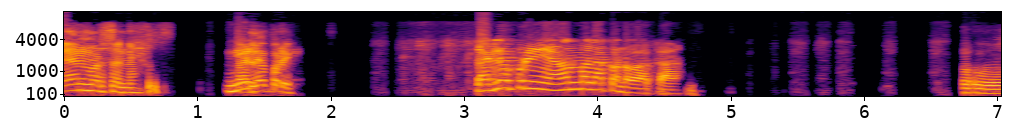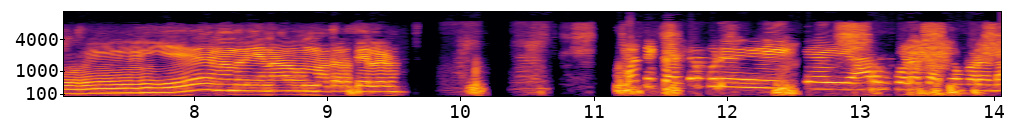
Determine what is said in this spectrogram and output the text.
ಏನ್ ಮಾಡ್ಸನೆ? ಕಡ್ಲೆಪುರಿ. ಕಡ್ಲೆಪುರಿ ನೀನ್ ಹಣದ ಮೇಲೆ ಹಾಕೊಂಡು ಹೋಗಕ್ಕ ಓ, ಏನಂದ್ರೆ ಏನಾದ್ರು ಒಂದ್ ಮಾತಾಡ್ತೀಯಲ್ಲ ಹೇಳು ಮತ್ತೆ ಕಡ್ಲೆಪುರಿ ಯಾರು ಕೂಡ ಕರ್ಕೊಂಡ್ ಬರೋಣ?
